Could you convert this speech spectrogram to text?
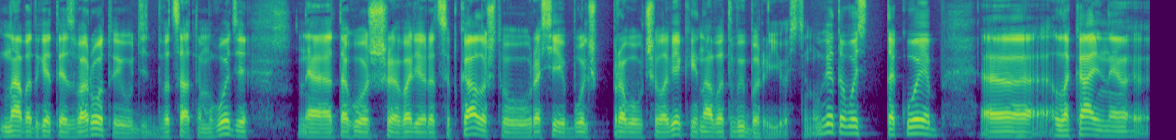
Нават гэтыя звароты ў двадцатым годзе у таго ж валера цыпкала што ў рассіі больш правоў чалавека і нават выбары ёсць Ну гэта вось такое э, лакальнае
